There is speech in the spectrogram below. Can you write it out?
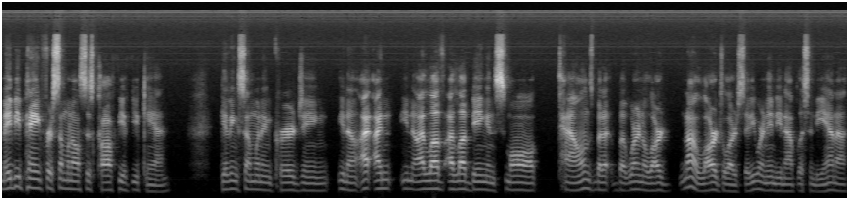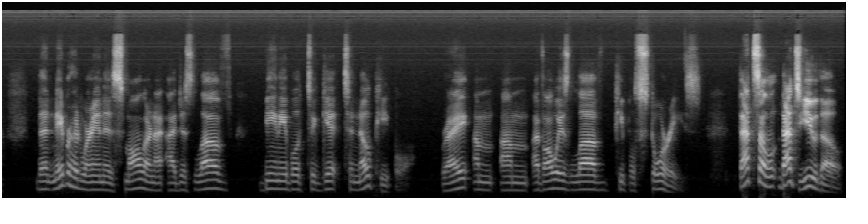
maybe paying for someone else's coffee if you can, giving someone encouraging you know i i you know i love i love being in small towns but but we're in a large not a large large city we're in indianapolis indiana. The neighborhood we're in is smaller and i, I just love being able to get to know people right? I'm um i've always loved people's stories. That's a that's you though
